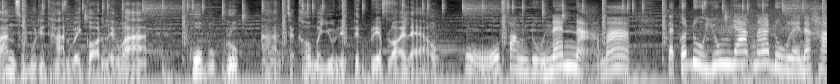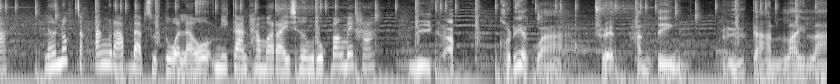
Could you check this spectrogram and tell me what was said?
ตั้งสมมติฐานไว้ก่อนเลยว่า ผู้บุกรุกอาจจะเข้ามาอยู่ในตึกเรียบร้อยแล้ว โห ฟังดูแน่นหนามาก แต่ก็ดูยุ่งยากน่าดูเลยนะคะ แล้วนอกจากตั้งรับแบบสุดตัวแล้ว มีการทำอะไรเชิงรุกบ้างไหมคะนี่ครับเขาเรียกว่า threat hunting หรือการไล่ล่า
